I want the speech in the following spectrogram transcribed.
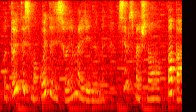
Готуйте, смакуйте зі своїми рідними. Всім смачного, Па-па!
